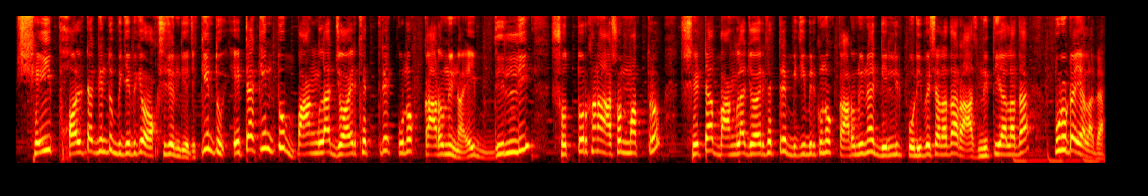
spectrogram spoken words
সেই ফলটা কিন্তু বিজেপিকে অক্সিজেন দিয়েছে। কিন্তু এটা কিন্তু বাংলা জয়ের ক্ষেত্রে কোনো কারণই নয়। এই দিল্লি সত্তরখানা আসন মাত্র, সেটা বাংলা জয়ের ক্ষেত্রে বিজেপির কোনো কারণই নয়। দিল্লির পরিবেশ আলাদা, রাজনীতি আলাদা, পুরোটাই আলাদা।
